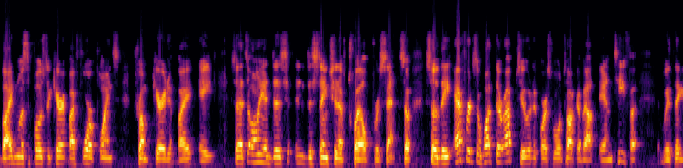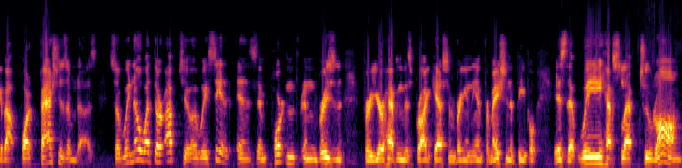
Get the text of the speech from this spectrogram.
Biden was supposed to carry it by four points. Trump carried it by eight. So that's only a dis- distinction of 12%. So, so the efforts of what they're up to, and of course, we'll talk about Antifa. We think about what fascism does. So we know what they're up to, and we see it. And it's important, and reason for your having this broadcast and bringing the information to people is that we have slept too long,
